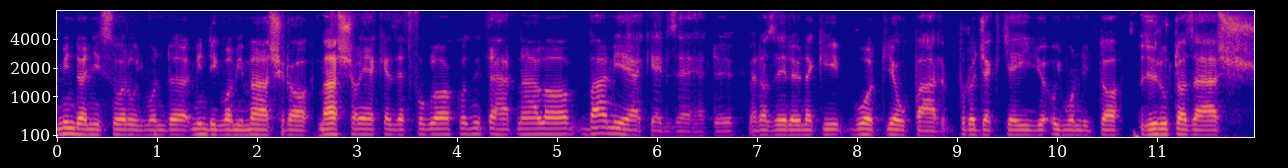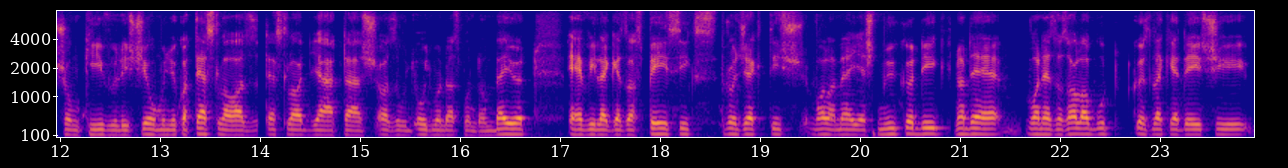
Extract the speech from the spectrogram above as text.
mindannyiszor úgymond mindig valami másra, mással elkezdett foglalkozni, tehát nála bármi elképzelhető, mert azért ő neki volt jó pár projektje így, úgymond itt az űrutazáson kívül is, jó mondjuk a Tesla az, Tesla gyártás az úgy, úgymond azt mondom bejött, elvileg ez a SpaceX projekt is valamelyest működik, na de van ez az alagút közlekedés, működési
